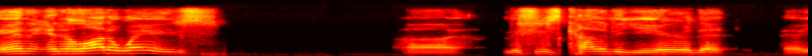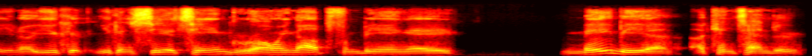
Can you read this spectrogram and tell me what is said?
and in a lot of ways, uh, this is kind of the year that uh, you know you could you can see a team growing up from being a maybe a, a contender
